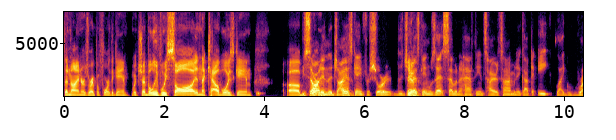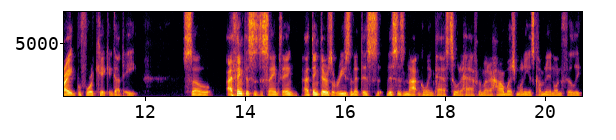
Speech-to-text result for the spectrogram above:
the Niners right before the game, which I believe we saw in the Cowboys game. Uh, You saw where- it in the Giants game for sure. The Giants game was at seven and a half the entire time, and it got to eight, like right before kick, it got to eight. So I think this is the same thing. I think there's a reason that this this is not going past two and a half, no matter how much money is coming in on Philly.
